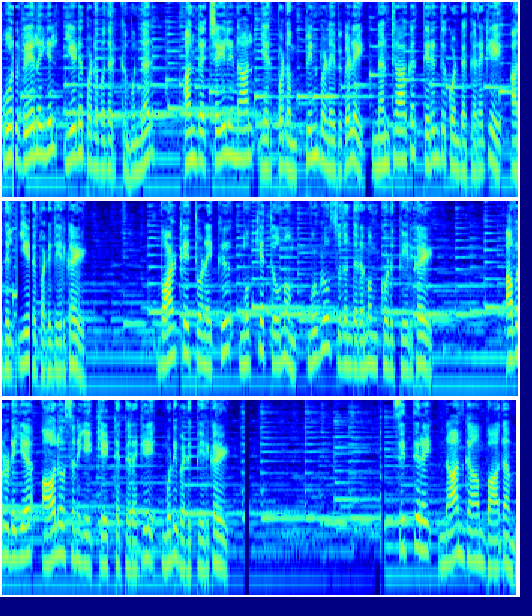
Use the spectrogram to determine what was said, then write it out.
ஒரு வேலையில் ஈடுபடுவதற்கு முன்னர் அந்த செயலினால் ஏற்படும் பின்விளைவுகளை நன்றாக தெரிந்து கொண்ட பிறகே அதில் ஈடுபடுவீர்கள். வாழ்க்கை துணைக்கு முக்கியத்துவமும் முழு சுதந்திரமும் கொடுப்பீர்கள். அவருடைய ஆலோசனையை கேட்ட பிறகே முடிவெடுப்பீர்கள். சித்திரை நான்காம் பாதம்.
